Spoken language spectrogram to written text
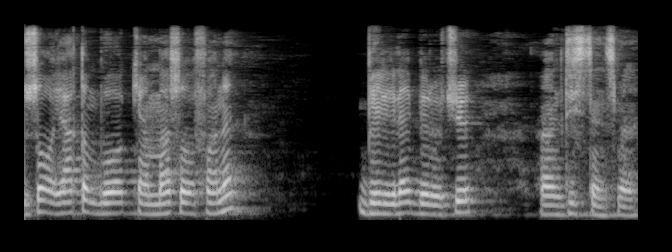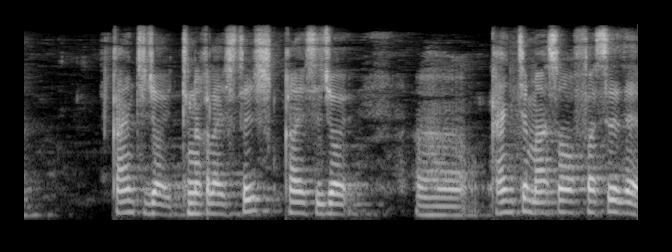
uzoq yaqin bo'layotgan masofani belgilab beruvchi distance mana. Qancha joy tiniqlashtirish qaysi joy qancha masofasida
